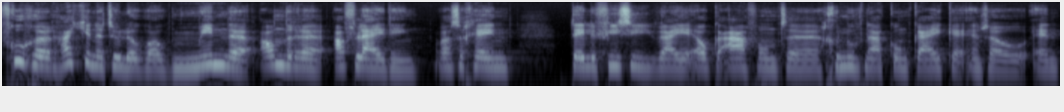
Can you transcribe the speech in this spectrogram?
Vroeger had je natuurlijk ook minder andere afleiding. Was er geen televisie waar je elke avond uh, genoeg naar kon kijken en zo. En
